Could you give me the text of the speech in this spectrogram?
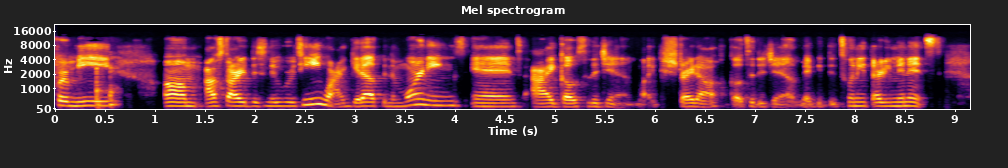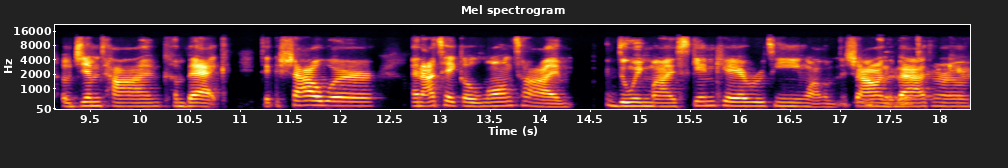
For me um i've started this new routine where i get up in the mornings and i go to the gym like straight off go to the gym maybe do 20 30 minutes of gym time come back take a shower and i take a long time doing my skincare routine while I'm in the shower in the bathroom.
